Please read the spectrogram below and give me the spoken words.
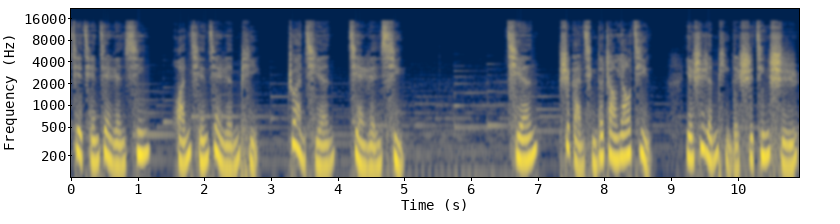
借钱见人心，还钱见人品，赚钱。”见人性，钱是感情的照妖镜，也是人品的试金石。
